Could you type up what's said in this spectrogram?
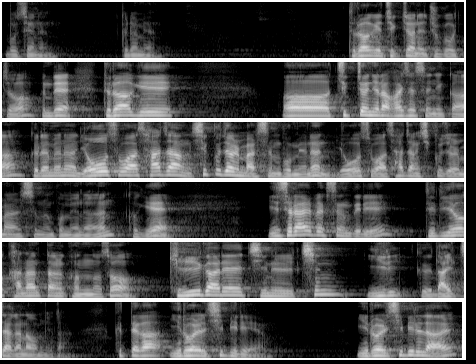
모세는 그러면 들어가기 직전에 죽었죠. 근데 들어가기 어, 직전이라고 하셨으니까 그러면은 여호수아 4장 19절 말씀 보면은 여호수아 4장 19절 말씀을 보면은 거기에 이스라엘 백성들이 드디어 가나안 땅을 건너서 길갈의 진을 친그 날짜가 나옵니다. 그때가 1월 10일이에요. 1월 10일 날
